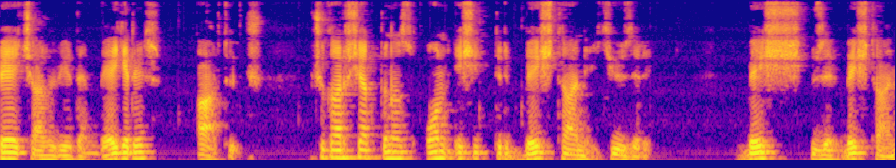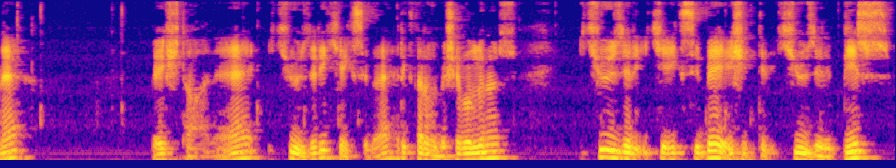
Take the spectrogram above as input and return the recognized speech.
B çarpı 1'den B gelir. Artı 3. 3'ü karşı attınız. 10 eşittir 5 tane 2 üzeri 5 üzeri 5 tane 5 tane 2 üzeri 2 eksi b. Her iki tarafı 5'e böldünüz. 2 üzeri 2 eksi b eşittir 2 üzeri 1.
